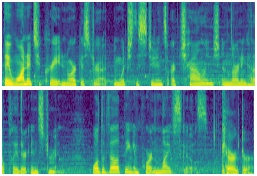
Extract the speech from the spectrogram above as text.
They wanted to create an orchestra in which the students are challenged in learning how to play their instrument while developing important life skills. Character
